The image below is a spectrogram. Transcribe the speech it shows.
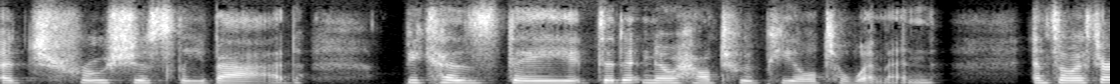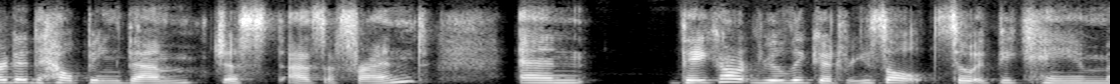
atrociously bad because they didn't know how to appeal to women. And so I started helping them just as a friend, and they got really good results. So it became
